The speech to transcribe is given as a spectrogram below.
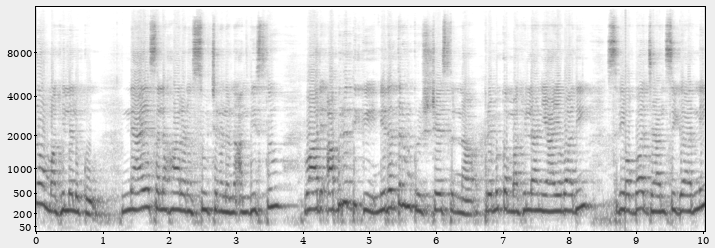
ఎన్నో మహిళలకు న్యాయ సలహాలను సూచనలను అందిస్తూ వారి అభివృద్ధికి నిరంతరం కృషి చేస్తున్న ప్రముఖ మహిళా న్యాయవాది శ్రీ బొబ్బా ఝాన్సీ గారిని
